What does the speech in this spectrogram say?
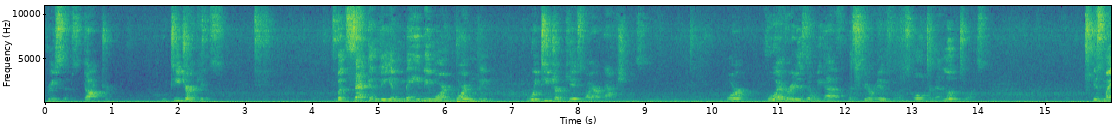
precepts, doctrine. We teach our kids. But secondly, and maybe more importantly, we teach our kids by our actions. Or whoever it is that we have a sphere of influence over that look to us. Is my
